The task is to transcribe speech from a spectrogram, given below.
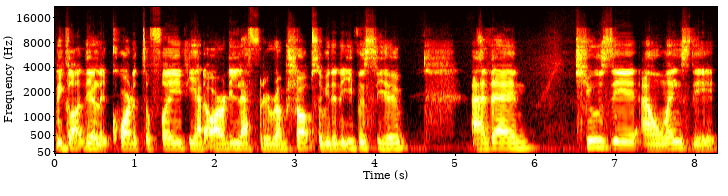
we got there like quarter to five. He had already left for the rum shop, so we didn't even see him. And then Tuesday and Wednesday,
